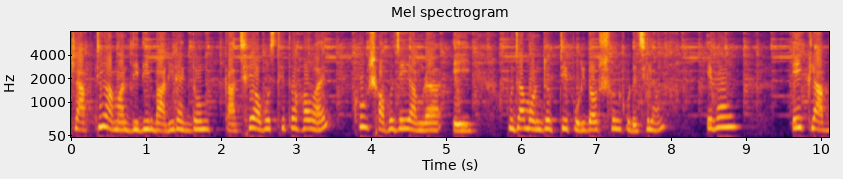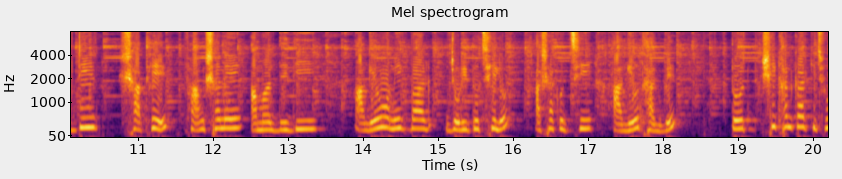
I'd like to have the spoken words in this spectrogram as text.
ক্লাবটি আমার দিদির বাড়ির একদম কাছে অবস্থিত হওয়ায় খুব সহজেই আমরা এই পূজা মণ্ডপটি পরিদর্শন করেছিলাম এবং এই ক্লাবটির সাথে ফাংশানে আমার দিদি আগেও অনেকবার জড়িত ছিল। আশা করছি আগেও থাকবে। তো সেখানকার কিছু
